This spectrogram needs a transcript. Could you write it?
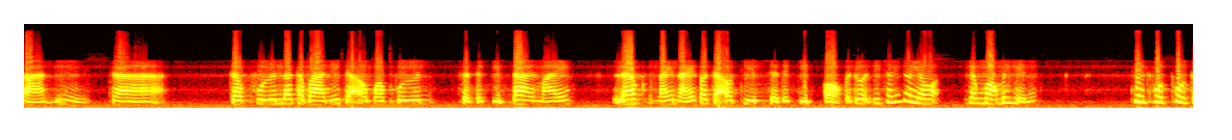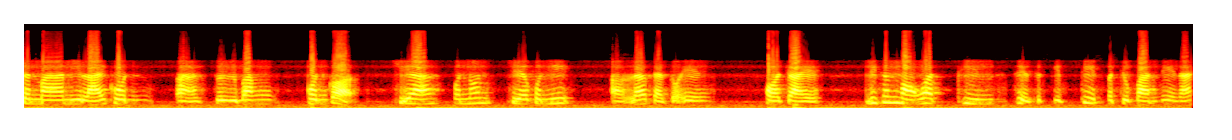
ศาลนี่จะ จะฟื้นรัฐบาลนี้จะเอามาฟื้นเศรษฐกิจได้ไหม แล้วไหนๆก็จะเอาทีมเศรษฐกิจออกไปด้วย ดิฉันก็ยังยังมองไม่เห็น ที่พูดพูดกันมามีหลายคนอ่าสื่อบางคนก็เชียร์คนน้นเชียร์คนนี้อ่าแล้วแต่ตัวเองพอใจดิฉันมองว่าทีมเศรษฐกิจที่ปัจจุบันนี่นะ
